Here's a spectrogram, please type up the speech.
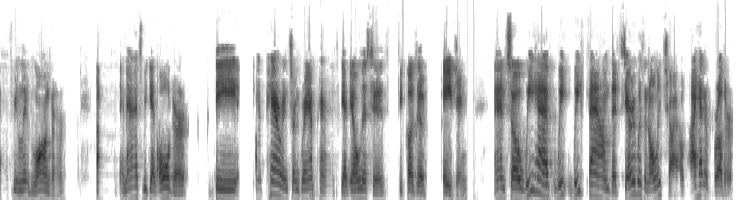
as we live longer, uh, and as we get older, the our parents and grandparents get illnesses because of aging. And so we have we we found that Sari was an only child. I had a brother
